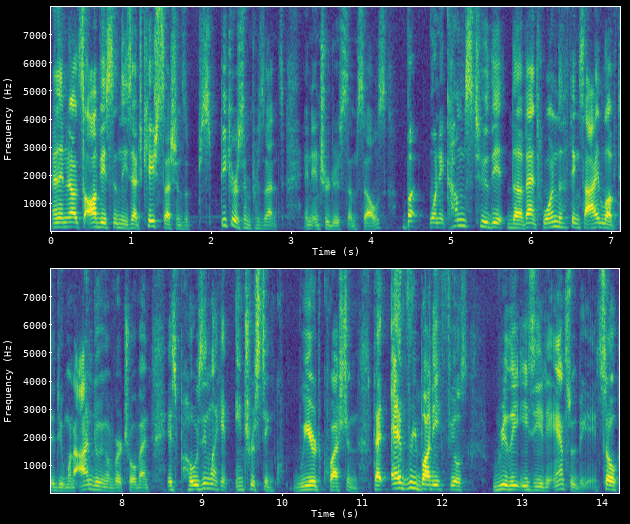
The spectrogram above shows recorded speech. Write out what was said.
And then it's obvious in these education sessions, the speakers can present and introduce themselves. But when it comes to the, the event, one of the things I love to do when I'm doing a virtual event is posing like an interesting, weird question that everybody feels really easy to answer the beginning. So,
